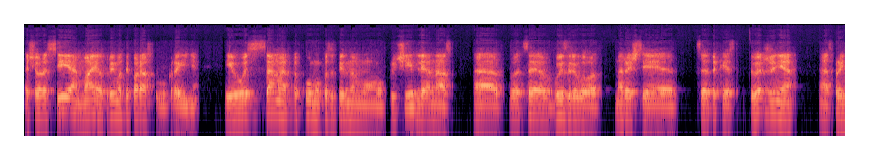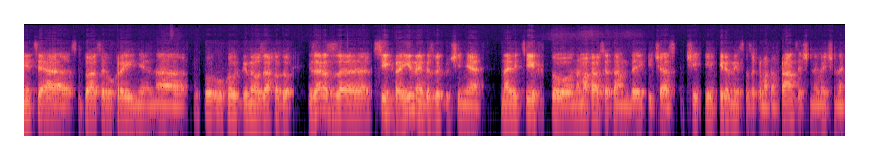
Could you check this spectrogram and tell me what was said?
а що Росія має отримати поразку в Україні. І ось саме в такому позитивному ключі для нас е, це визріло нарешті це таке ствердження е, сприйняття ситуації в Україні на у колективного заходу. І зараз всі країни без виключення, навіть ті, хто намагався там деякий час, чи керівництво, зокрема там Франції чи Німеччини,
